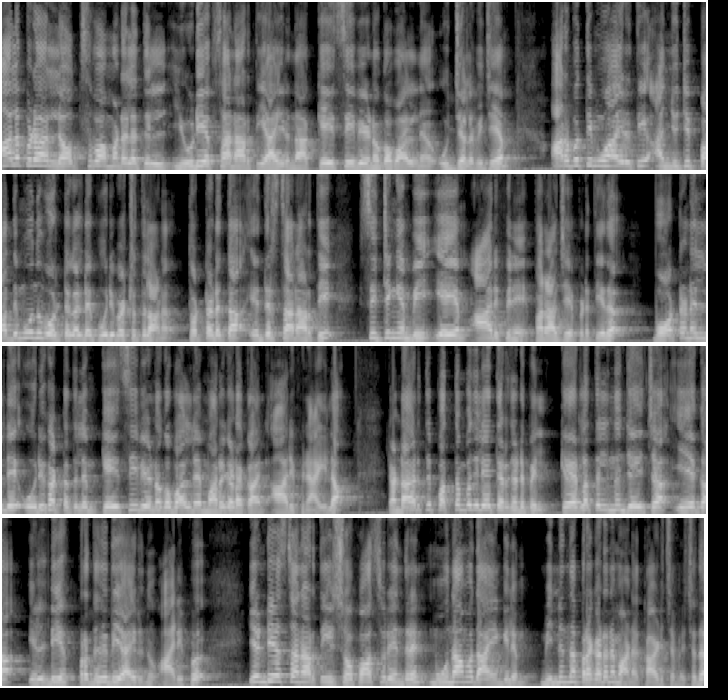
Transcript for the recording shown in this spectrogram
ആലപ്പുഴ ലോക്സഭാ മണ്ഡലത്തിൽ യു ഡി എഫ് സ്ഥാനാർത്ഥിയായിരുന്ന കെ സി വേണുഗോപാലിന് ഉജ്ജ്വല വിജയം. അറുപത്തി മൂവായിരത്തി അഞ്ഞൂറ്റി പതിമൂന്ന് വോട്ടുകളുടെ ഭൂരിപക്ഷത്തിലാണ് തൊട്ടടുത്ത എതിർ സ്ഥാനാർത്ഥി sitting M P A M ആരിഫിനെ പരാജയപ്പെടുത്തിയത്. വോട്ടെണ്ണലിന്റെ ഒരു ഘട്ടത്തിലും കെ സി വേണുഗോപാലിനെ മറികടക്കാൻ ആരിഫിനായില്ല. രണ്ടായിരത്തി പത്തൊമ്പതിലെ തെരഞ്ഞെടുപ്പിൽ കേരളത്തിൽ നിന്നും ജയിച്ച ഏക എൽ ഡി എഫ് പ്രതിനിധിയായിരുന്നു ആരിഫ്. എൻ ഡി എ സ്ഥാനാർത്ഥി ശോഭാ സുരേന്ദ്രൻ മൂന്നാമതായെങ്കിലും മിന്നുന്ന പ്രകടനമാണ് കാഴ്ചവെച്ചത്.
